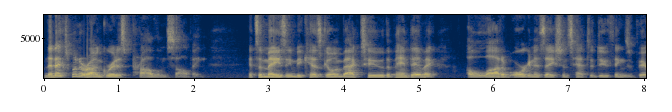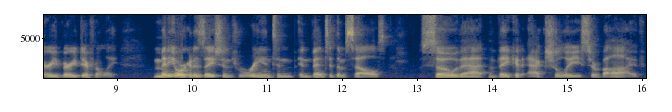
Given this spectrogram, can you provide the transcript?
The next one around grit is problem solving. It's amazing because going back to the pandemic, a lot of organizations had to do things very, very differently many organizations reinvented themselves so that they could actually survive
